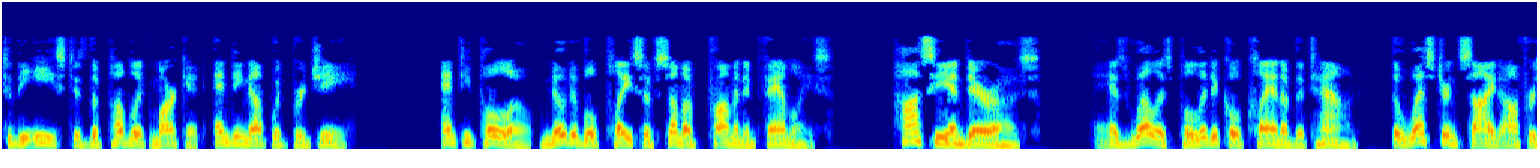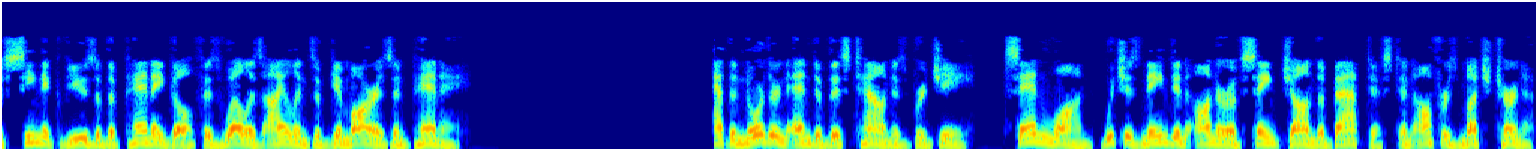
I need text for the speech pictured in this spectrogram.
To the east is the public market, ending up with Brgy. Antipolo, notable place of some of prominent families. Hacienderos, as well as political clan of the town. The western side offers scenic views of the Panay Gulf as well as islands of Guimaras and Panay. At the northern end of this town is Brgy. San Juan, which is named in honor of St. John the Baptist and offers much turnip.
